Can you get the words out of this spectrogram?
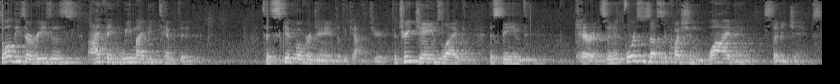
So, all these are reasons I think we might be tempted to skip over James at the cafeteria, to treat James like esteemed carrots. And it forces us to question why then study James?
